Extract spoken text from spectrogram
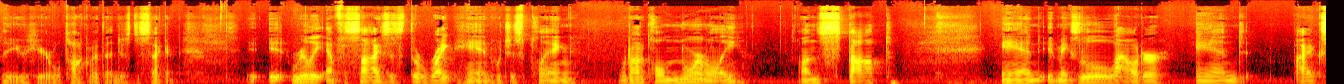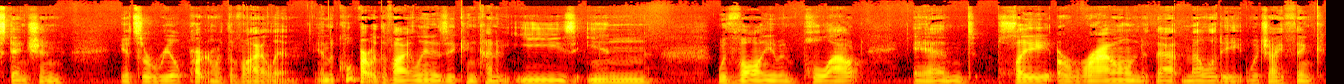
that you hear, we'll talk about that in just a second. It, it really emphasizes the right hand, which is playing what I call normally, unstopped, and it makes it a little louder, and by extension, it's a real partner with the violin. And the cool part with the violin is it can kind of ease in with volume and pull out and play around that melody, which I think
